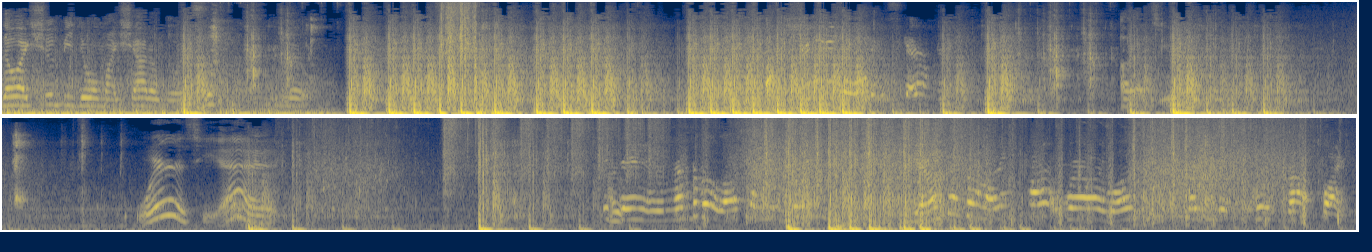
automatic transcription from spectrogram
Though I should be doing my Shadow voice. Real. Oh, that's you. Where is he at? Remember the last time you? Yeah? I got the hiding spot where I was, but you just could not find me.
